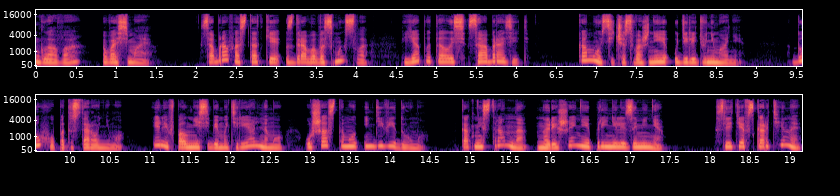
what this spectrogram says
Глава восьмая. Собрав остатки здравого смысла, я пыталась сообразить, кому сейчас важнее уделить внимание — духу потустороннему или вполне себе материальному, ушастому индивидууму. Как ни странно, но решение приняли за меня. Слетев с картины,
